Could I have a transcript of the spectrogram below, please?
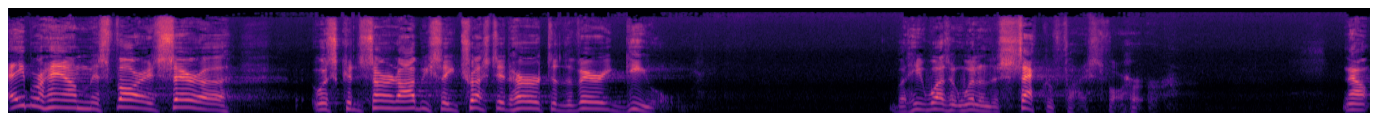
Abraham, as far as Sarah was concerned, obviously trusted her to the very gill. But he wasn't willing to sacrifice for her. Now,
